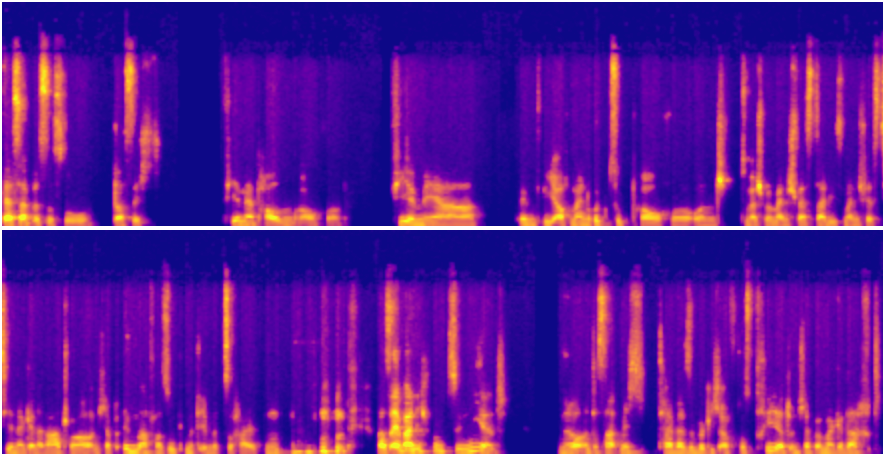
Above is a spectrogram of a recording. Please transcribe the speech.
Deshalb ist es so, dass ich viel mehr Pausen brauche, viel mehr irgendwie auch meinen Rückzug brauche. Und zum Beispiel meine Schwester, die ist manifestierender Generator und ich habe immer versucht, mit ihr mitzuhalten, was einfach nicht funktioniert. Ne? Und das hat mich teilweise wirklich auch frustriert. Und ich habe immer gedacht,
